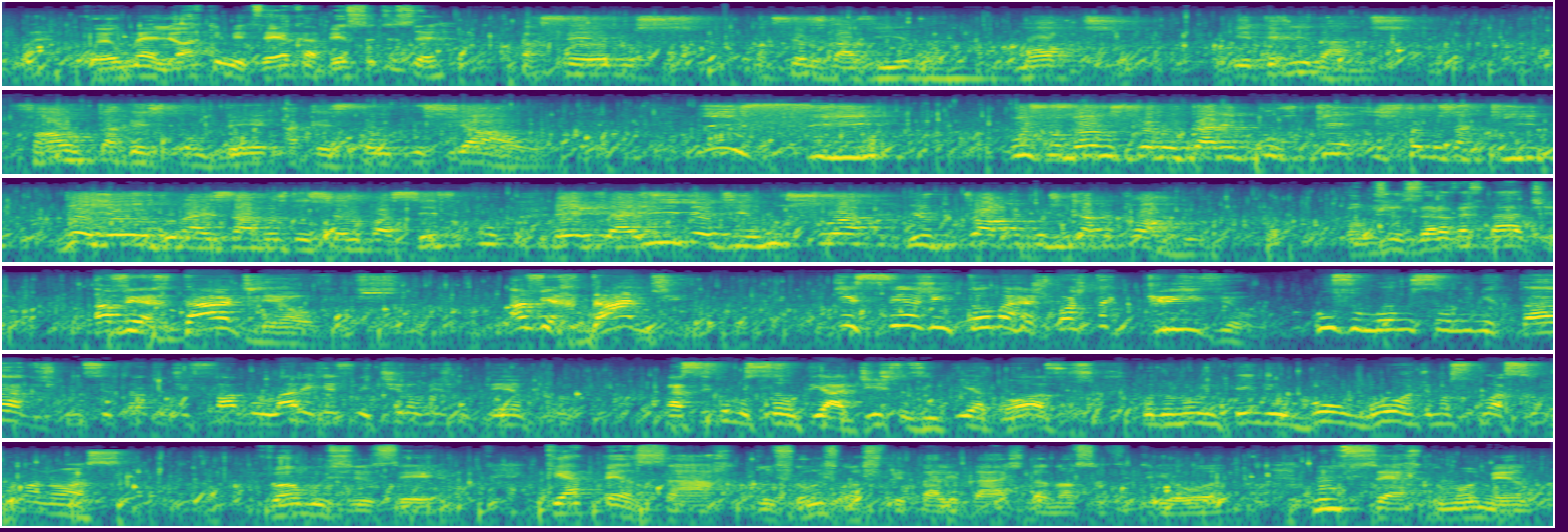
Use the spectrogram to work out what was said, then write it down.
Ué, foi o melhor que me veio à cabeça dizer. Parceiros, parceiros da vida, morte e eternidade. Falta responder a questão crucial. E se os humanos perguntarem por que estamos aqui boiando nas águas do Oceano Pacífico entre a ilha de Úrsula e o Trópico de Capricórnio. Vamos dizer a verdade. A verdade, Elvis? A verdade? Que seja então uma resposta crível. Os humanos são limitados quando se trata de fabular e refletir ao mesmo tempo. Assim como são piadistas impiedosos quando não entendem o bom humor de uma situação como a nossa. Vamos dizer que, apesar dos dons da hospitalidade da nossa anfitriã, num certo momento,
